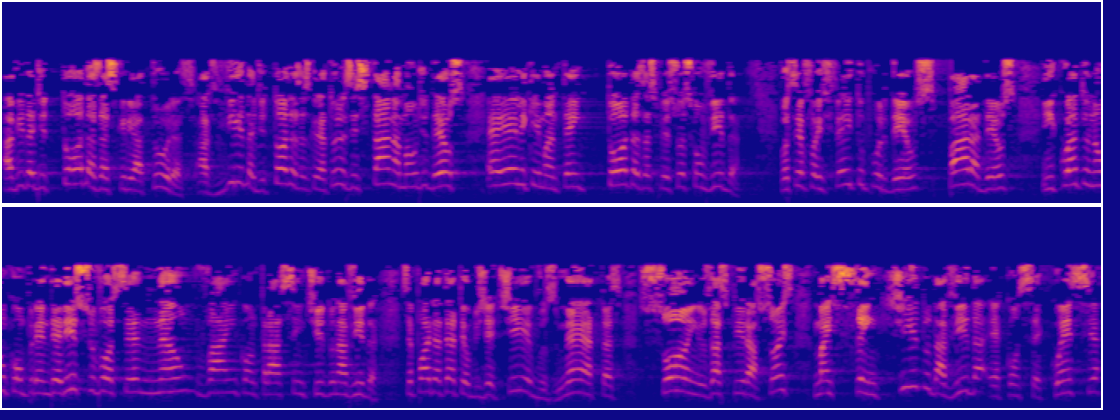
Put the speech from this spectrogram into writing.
A vida de todas as criaturas, a vida de todas as criaturas está na mão de Deus. É Ele quem mantém todas as pessoas com vida. Você foi feito por Deus, para Deus. Enquanto não compreender isso, você não vai encontrar sentido na vida. Você pode até ter objetivos, metas, sonhos, aspirações, mas sentido da vida é consequência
